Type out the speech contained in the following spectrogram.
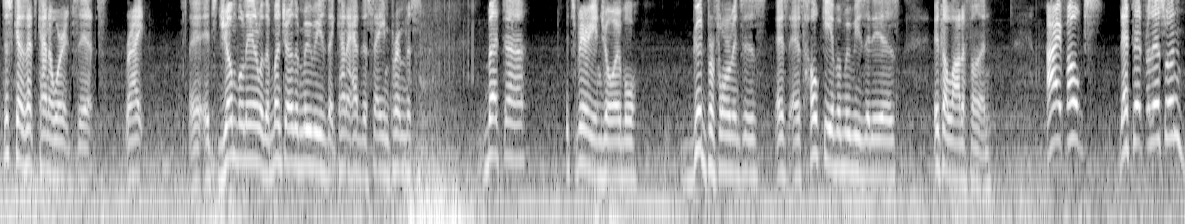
just because that's kind of where it sits, right? It's jumbled in with a bunch of other movies that kind of have the same premise, but uh, it's very enjoyable. Good performances, as as hokey of a movie as it is, it's a lot of fun. All right, folks, that's it for this one.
